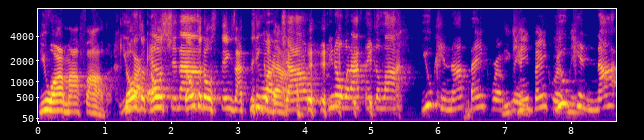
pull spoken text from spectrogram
You are my father. You those are are those, those are those things I think you are about. Jireh. You know what I think a lot? You cannot bankrupt You me. You can't bankrupt you me. You cannot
